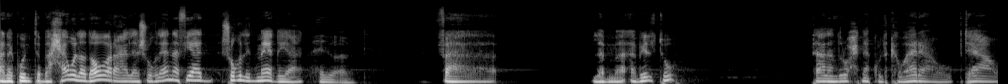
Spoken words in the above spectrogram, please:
أنا كنت بحاول أدور على شغلانة فيها شغل دماغي يعني. حلو قوي فلما قابلته تعالى نروح ناكل كوارع وبتاع.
